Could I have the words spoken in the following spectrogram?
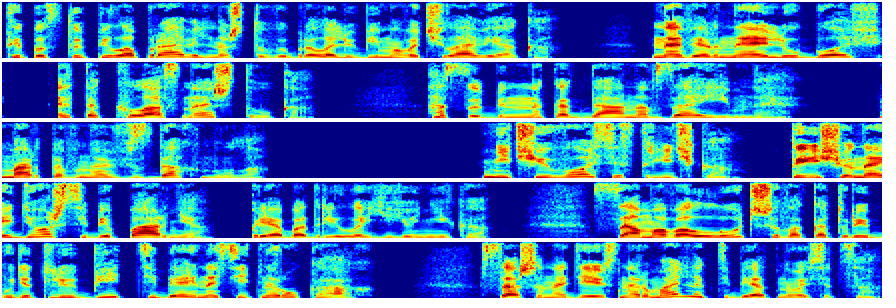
Ты поступила правильно, что выбрала любимого человека. Наверное, любовь — это классная штука. Особенно, когда она взаимная. Марта вновь вздохнула. «Ничего, сестричка, ты еще найдешь себе парня», — приободрила ее Ника. «Самого лучшего, который будет любить тебя и носить на руках. Саша, надеюсь, нормально к тебе относится?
